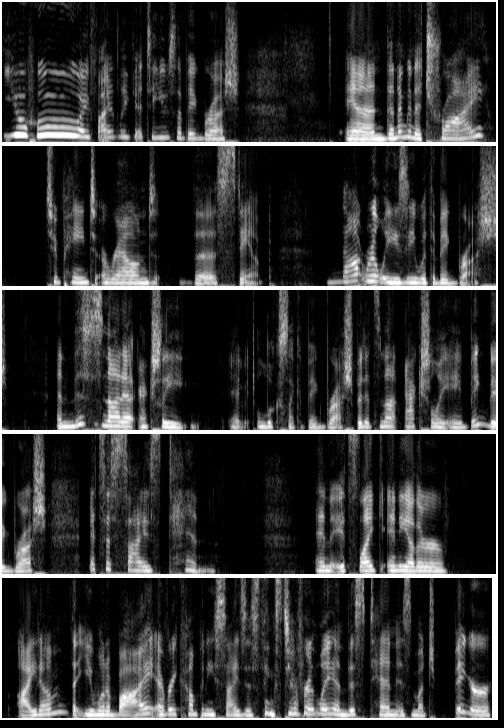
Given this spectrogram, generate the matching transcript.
yoo-hoo, I finally get to use a big brush. And then I'm going to try to paint around the stamp. Not real easy with a big brush. And this is not actually, it looks like a big brush, but it's not actually a big, big brush. It's a size 10. And it's like any other item that you want to buy. Every company sizes things differently, and this 10 is much bigger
